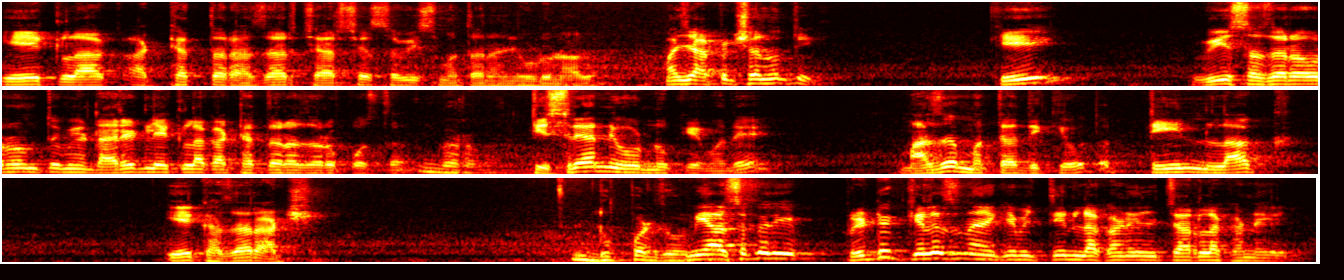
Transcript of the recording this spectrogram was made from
एक लाख अठ्ठ्याहत्तर हजार चारशे सव्वीस मतांना निवडून आलो. माझी अपेक्षा नव्हती की वीस हजारावरून तुम्ही डायरेक्टली एक लाख अठ्ठ्याहत्तर हजारावर पोचता. बरोबर. तिसऱ्या निवडणुकीमध्ये माझं मताधिक्य होतं तीन लाख एक हजार आठशे. दुप्पट मी असं कधी प्रिडिक्ट केलंच नाही की मी तीन लाखाने येईल चार लाखाने येईल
